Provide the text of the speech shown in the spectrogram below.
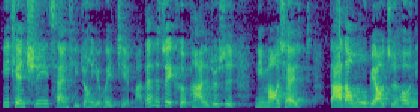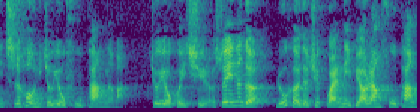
一天吃一餐，体重也会减嘛。但是最可怕的就是你毛起来达到目标之后，你之后你就又复胖了嘛，就又回去了。所以那个如何的去管理，不要让复胖，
